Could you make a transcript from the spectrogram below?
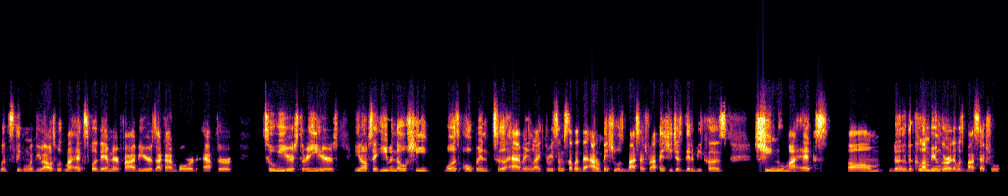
with sleeping with you. I was with my ex for damn near five years. I got bored after two years, three years. You know what I'm saying? Even though she was open to having like threesome stuff like that, I don't think she was bisexual. I think she just did it because she knew my ex, um, the the Colombian girl that was bisexual.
